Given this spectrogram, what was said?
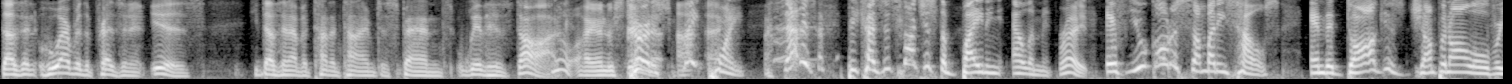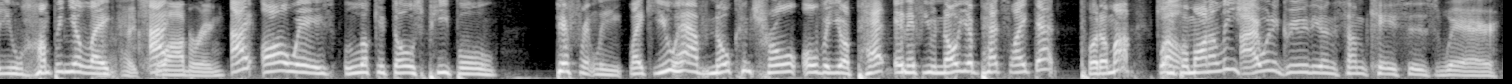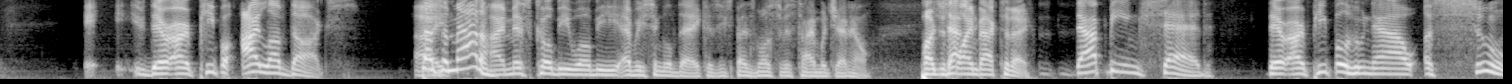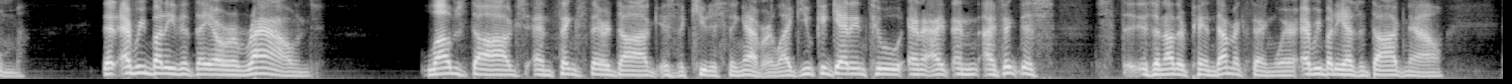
doesn't. Whoever the president is, he doesn't have a ton of time to spend with his dog. No, I understand. Curtis, that. great point. That is because it's not just the biting element. Right. If you go to somebody's house and the dog is jumping all over you, humping your leg, Right, slobbering. I, always look at those people differently. Like you have no control over your pet, and if you know your pet's like that, put them up, keep Well, them on a leash. I would agree with you in some cases where i i- there are people. I love dogs. Doesn't I- matter. I miss Kobe Wobie every single day because he spends most of his time with Jen Hill. Pudge is That- flying back today. That being said, there are people who now assume that everybody that they are around loves dogs and thinks their dog is the cutest thing ever. Like you could get into and I and I think this is another pandemic thing where everybody has a dog now.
